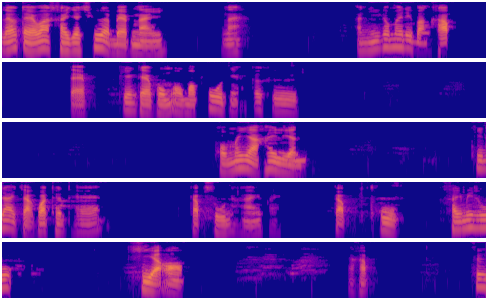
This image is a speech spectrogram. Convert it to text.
แล้วแต่ว่าใครจะเชื่อแบบไหนนะ อันนี้ก็ไม่ได้บังคับ แต่เพียงแต่ผมออกมาพูดเนี่ยก็คือ ผมไม่อยากให้เหรียญที่ได้จากวัดแท้ๆกับสูญหายไป กับถูกใครไม่รู้เขี่ยออกนะครับ ซึ่ง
